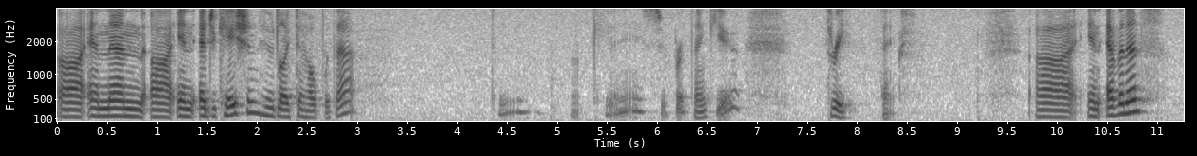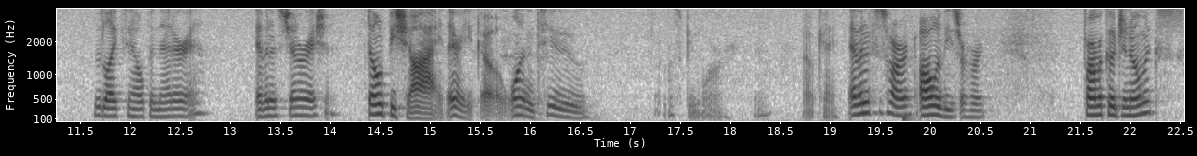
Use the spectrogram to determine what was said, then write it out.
Uh, And then uh, in education, who'd like to help with that? Two. Okay, super, thank you. Three, thanks. Uh, In evidence, who'd like to help in that area? Evidence generation? Don't be shy, there you go. One, two, there must be more. Yeah, Okay, evidence is hard, all of these are hard. Pharmacogenomics?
